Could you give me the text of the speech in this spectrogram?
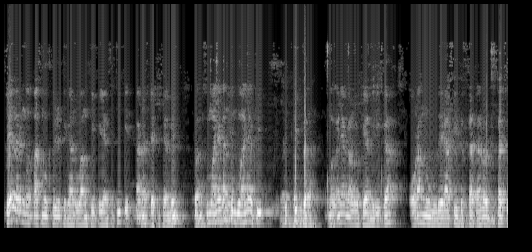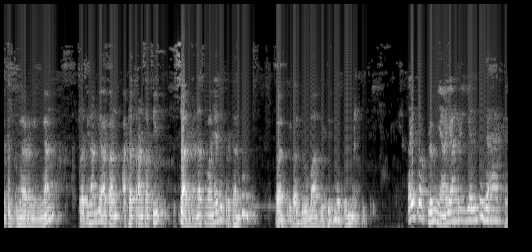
dealer ngelepas mobil dengan uang DP yang sedikit karena sudah dijamin bank. Semuanya kan tumbuhannya di, di bank. Makanya kalau di Amerika orang nunggu relasi dekat atau dekat suku bunga ringan berarti nanti akan ada transaksi besar karena semuanya itu bergantung bank. Kita di rumah kredit mobil nanti. Tapi problemnya yang real itu nggak ada.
